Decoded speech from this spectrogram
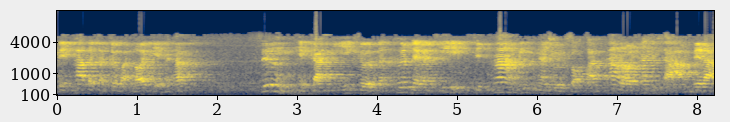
เป็นภาพประจำจังหวัดร้อยเอ็ดนะครับ ซึ่งเหตุการณ์นี้ เกิดขึ้นในวันที่ 15 มิถุนายน 2553 เวลา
